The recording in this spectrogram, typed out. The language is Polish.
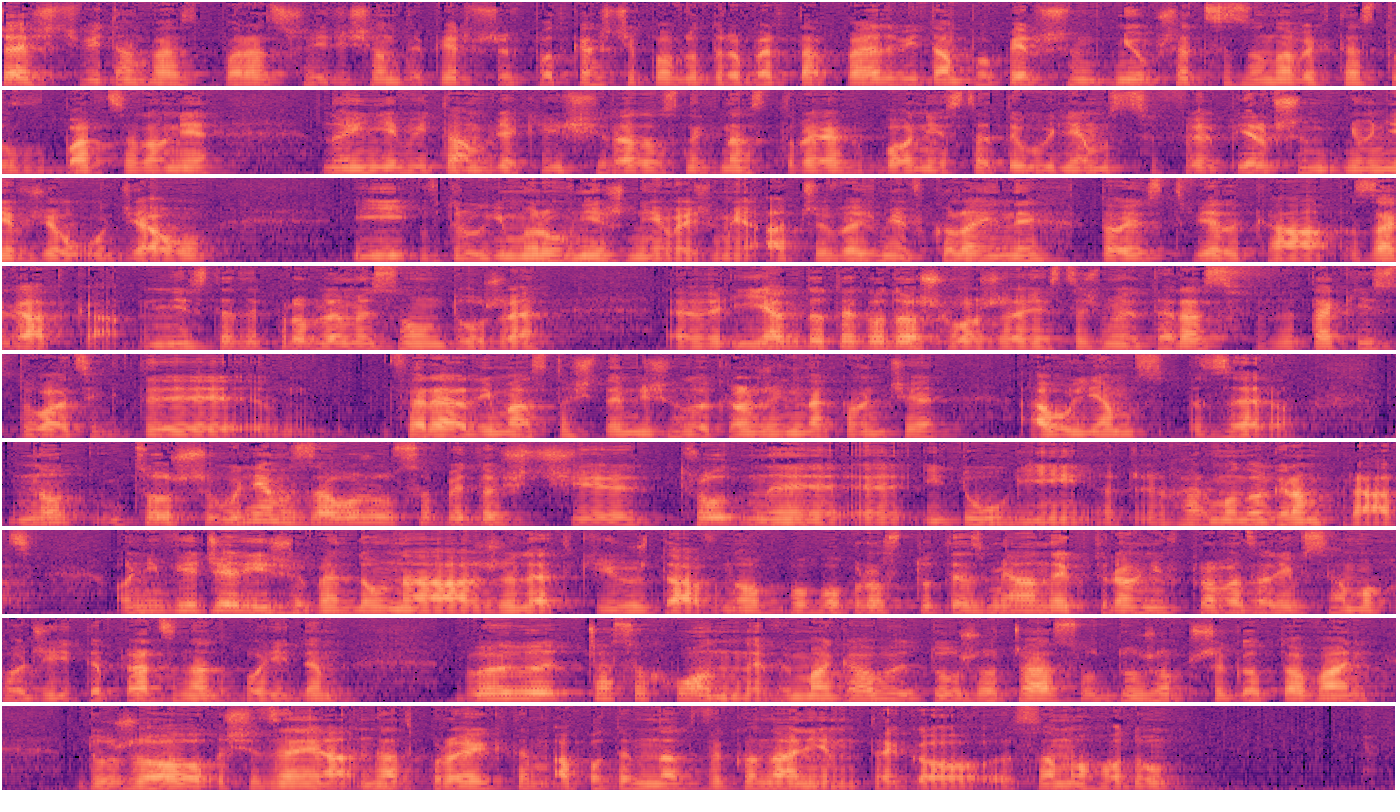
Cześć, witam Was po raz 61 w podcaście Powrót Roberta.pl. Witam po pierwszym dniu przedsezonowych testów w Barcelonie. No i nie witam w jakichś radosnych nastrojach, bo niestety Williams w pierwszym dniu nie wziął udziału i w drugim również nie weźmie. A czy weźmie w kolejnych, to jest wielka zagadka. Niestety problemy są duże. E, I jak do tego doszło, że jesteśmy teraz w takiej sytuacji, gdy Ferrari ma 170 okrążeń na koncie, a Williams 0? No cóż, Williams założył sobie dość e, trudny e, i długi e, harmonogram prac. Oni wiedzieli, że będą na żyletki już dawno, bo po prostu te zmiany, które oni wprowadzali w samochodzie i te prace nad bolidem były czasochłonne, wymagały dużo czasu, dużo przygotowań, dużo siedzenia nad projektem, a potem nad wykonaniem tego samochodu.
